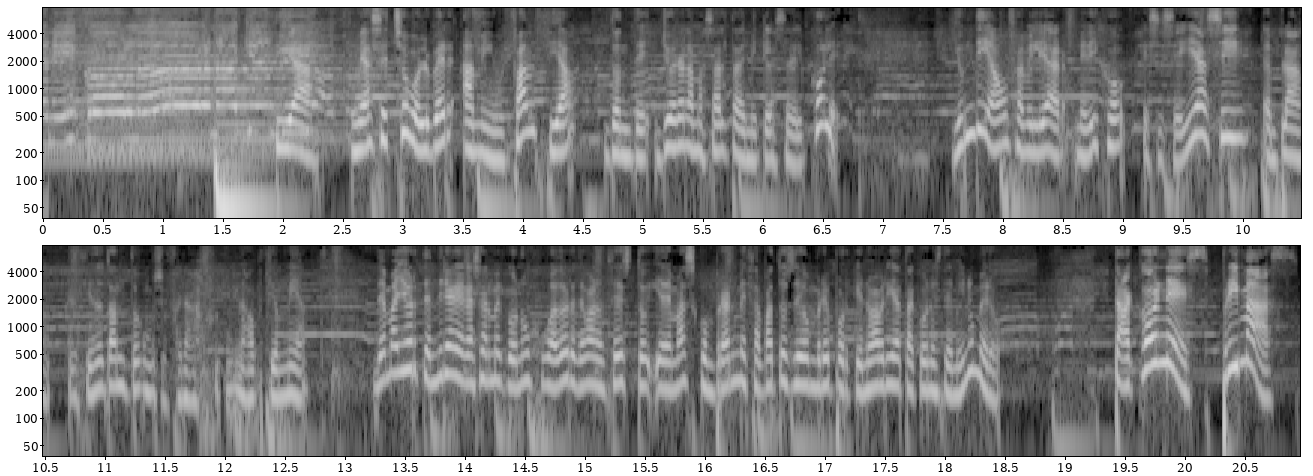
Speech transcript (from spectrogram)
any color and I can be Tía, me has hecho volver a mi infancia, donde yo era la más alta de mi clase del cole. Y un día un familiar me dijo que si seguía así, en plan, creciendo tanto como si fuera una opción mía, de mayor tendría que casarme con un jugador de baloncesto y además comprarme zapatos de hombre porque no habría tacones de mi número. ¡Tacones! ¡Primas!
